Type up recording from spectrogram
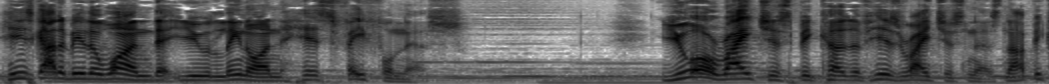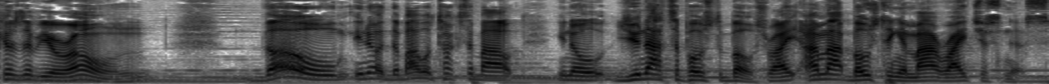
He's got to be the one that you lean on, his faithfulness. You are righteous because of his righteousness, not because of your own. Though, you know, the Bible talks about you know, you're not supposed to boast, right? I'm not boasting in my righteousness,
